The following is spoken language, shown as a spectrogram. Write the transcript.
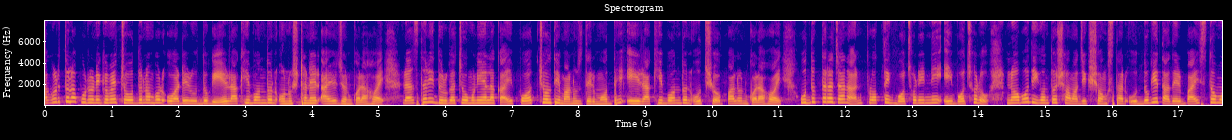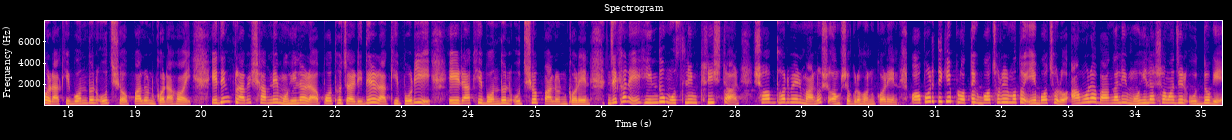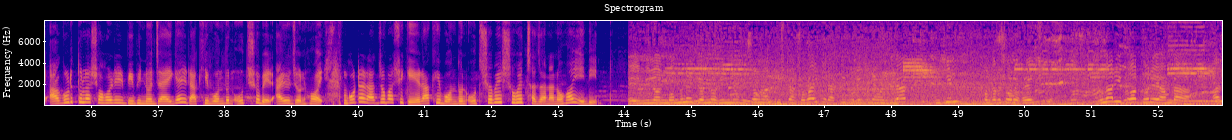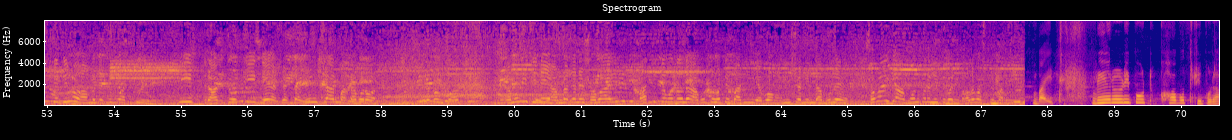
আগরতলা পুর নিগমের চৌদ্দ নম্বর ওয়ার্ডের উদ্যোগে রাখি বন্ধন অনুষ্ঠানের আয়োজন করা হয়। রাজধানী দুর্গা চৌমনি এলাকায় পথ চলতি মানুষদের মধ্যে এই রাখি বন্ধন উৎসব পালন করা হয়। উদ্যোক্তারা জানান, প্রত্যেক বছরের নিয়ে এই বছরও নবদিগন্ত সামাজিক সংস্থার উদ্যোগে তাদের বাইশতম রাখি বন্ধন উৎসব পালন করা হয়। এদিন ক্লাবের সামনে মহিলারা পথচারীদের রাখি পরিয়ে এই রাখি বন্ধন উৎসব পালন করেন, যেখানে হিন্দু, মুসলিম, খ্রিস্টান সব ধর্মের মানুষ অংশগ্রহণ করেন। অপরদিকে প্রত্যেক বছরের মতো এবছরও আমরা বাঙালি মহিলা সমাজের উদ্যোগে আগরতলা শহরের বিভিন্ন জায়গায় রাখি বন্ধন উৎসবের আয়োজন হয়। গোটা রাজ্যবাসীকে রাখি বন্ধন উৎসবের শুভেচ্ছা জানানো হয় এদিন। এই মিলন বন্ধনের জন্য হিন্দু, মুসলমান, খ্রিস্টান সবাইকে রাখি পড়েছিল এবং বিরাট মিছিল কলকাতা শহরে হয়েছিল। ওনারই পথ ধরে আমরা আজকের দিনও আমরা দেখতে পাচ্ছি, কি রাজ্য, কি দেশ, একটা হিংসার বাতাবরণ। এরকম চলছে, এমনই দিনে আমরা যেন সবাই ভাতৃত্ববোধনে আবদ্ধ হতে পারি এবং হিংসা, নিন্দা ভুলে সবাইকে আপন করে নিতে পারি, ভালোবাসতে পারি। বাইট, ব্যুরো রিপোর্ট, খবর ত্রিপুরা।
